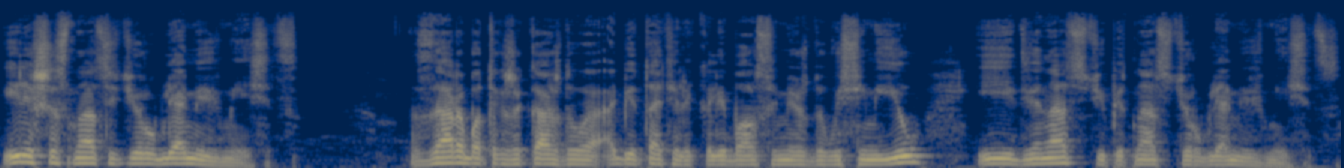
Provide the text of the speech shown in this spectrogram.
или 16 рублями в месяц. Заработок же каждого обитателя колебался между 8 и 12-15 рублями в месяц.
